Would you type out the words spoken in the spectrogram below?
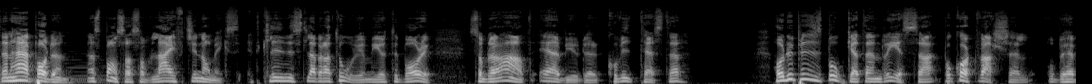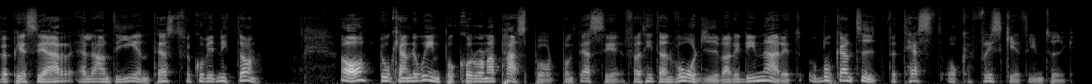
Den här podden den sponsras av Life Genomics, ett kliniskt laboratorium i Göteborg som bland annat erbjuder covid-tester. Har du precis bokat en resa på kort varsel och behöver PCR eller antigentest för covid-19? Ja, då kan du gå in på coronapassport.se för att hitta en vårdgivare i din närhet och boka en tid för test och friskhetsintyg.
